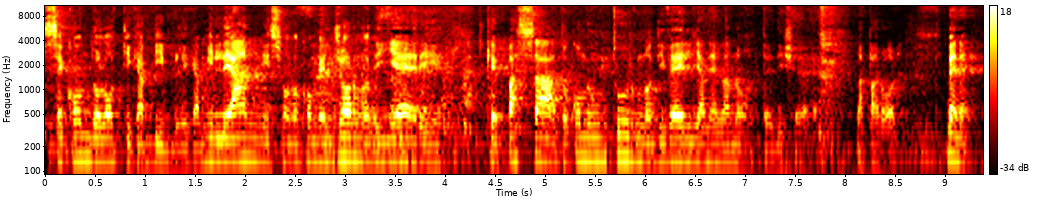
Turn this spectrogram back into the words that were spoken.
secondo l'ottica biblica. Mille anni sono come il giorno di ieri che è passato, come un turno di veglia nella notte, dice la parola. Bene,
